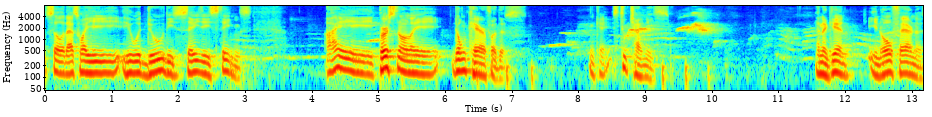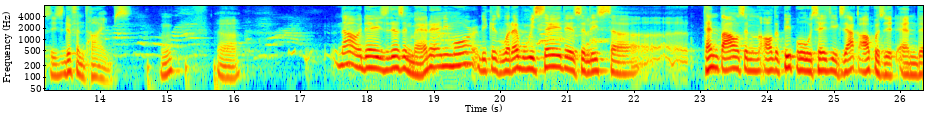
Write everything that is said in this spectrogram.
so that's why he, he would do these say these things. I personally don't care for this. Okay, it's too Chinese. And again, in all fairness, it's different times. Hmm? Uh, nowadays, it doesn't matter anymore because whatever we say, there's at least uh, 10,000 other people who say the exact opposite, and they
